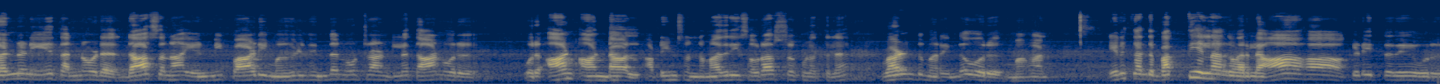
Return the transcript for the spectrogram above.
கண்ணனையே தன்னோட தாசனா எண்ணி பாடி மகிழ்ந்து இந்த நூற்றாண்டுல தான் ஒரு ஒரு ஆண் ஆண்டாள் அப்படின்னு சொன்ன மாதிரி சௌராஷ்டிர குலத்துல வாழ்ந்து மறைந்த ஒரு மகான். எனக்கு அந்த பக்தி எல்லாம் அங்க வரல. ஆஹா கிடைத்ததே ஒரு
